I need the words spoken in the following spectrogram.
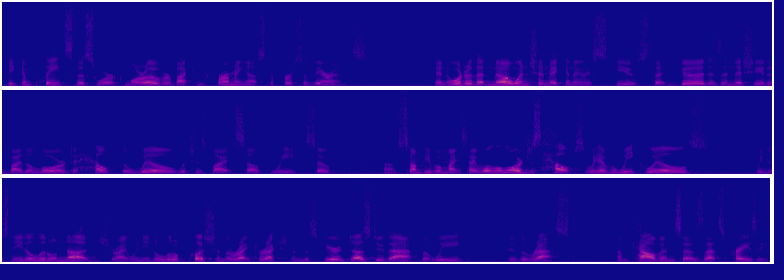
He completes this work, moreover, by confirming us to perseverance, in order that no one should make an excuse that good is initiated by the Lord to help the will which is by itself weak. So uh, some people might say, well, the Lord just helps. We have weak wills. We just need a little nudge, right? We need a little push in the right direction. And the Spirit does do that, but we do the rest. Um, Calvin says that's crazy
